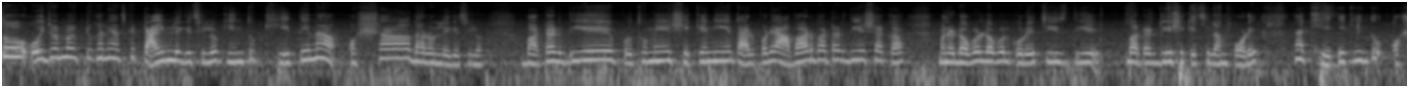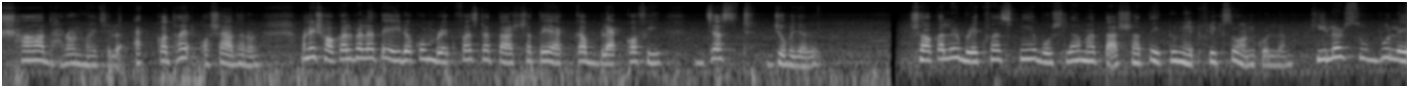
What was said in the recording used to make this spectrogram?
তো ওই জন্য একটুখানি আজকে টাইম লেগেছিল, কিন্তু খেতে না অসাধারণ লেগেছিল। বাটার দিয়ে প্রথমে সেকে নিয়ে তারপরে আবার বাটার দিয়ে শেখা মানে ডবল ডবল করে চিজ দিয়ে বাটার দিয়ে সেকেছিলাম পরে। হ্যাঁ খেতে কিন্তু অসাধারণ হয়েছিল, এক কথায় অসাধারণ। মানে সকালবেলাতে এইরকম ব্রেকফাস্ট আর তার সাথে এক কাপ ব্ল্যাক কফি জাস্ট জমে যাবে। সকালের ব্রেকফাস্ট নিয়ে বসলাম আর তার সাথে একটু নেটফ্লিক্সও অন করলাম। কিলার স্যুপ বলে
